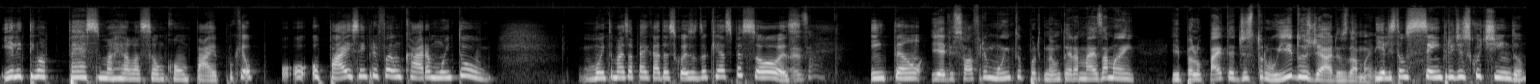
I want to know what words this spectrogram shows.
E ele tem uma péssima relação com o pai, porque o, o, o pai sempre foi um cara muito. muito mais apegado às coisas do que às pessoas. Exato. Então. E ele sofre muito por não ter mais a mãe. E pelo pai ter destruído os diários da mãe. E eles estão sempre discutindo.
